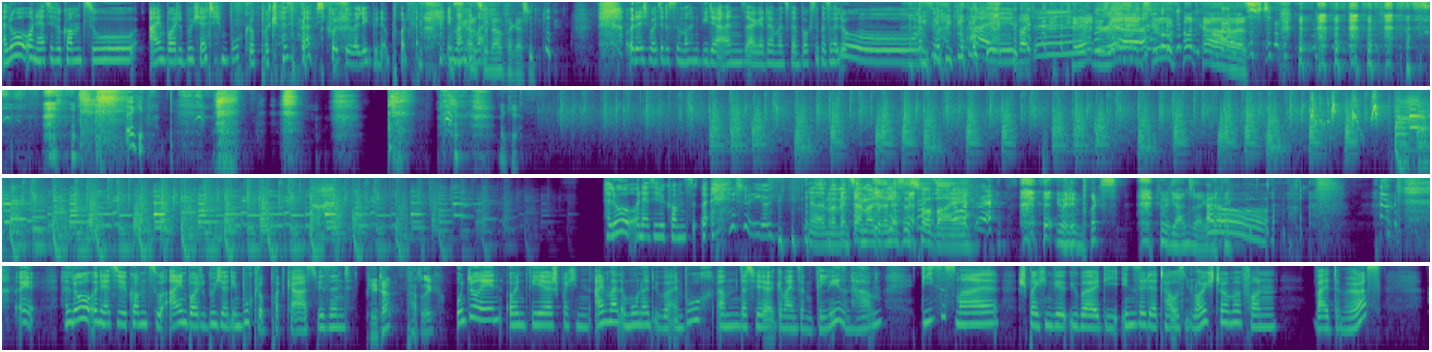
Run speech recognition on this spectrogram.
Hallo und herzlich willkommen zu Ein Beutel Bücher, dem Buchclub-Podcast. Jetzt habe ich kurz überlegt, wie der Podcast. Ich mache nochmal. den Namen vergessen? Oder ich wollte das so machen wie der Ansager damals beim Boxen. Immer so, hallo zu Ein Beutel Get Bücher. ready to podcast. Okay. Okay. Hallo und herzlich willkommen zu. Entschuldigung. Ja, immer wenn es einmal drin ist, ist es vorbei. über den Box, über die Ansage. Hallo. Okay. Hallo und herzlich willkommen zu Ein Beutel Bücher, dem Buchclub-Podcast. Wir sind Peter? Patrick? und Doreen und wir sprechen einmal im Monat über ein Buch, ähm, das wir gemeinsam gelesen haben. Dieses Mal sprechen wir über die Insel der tausend Leuchttürme von Walter Mörs.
